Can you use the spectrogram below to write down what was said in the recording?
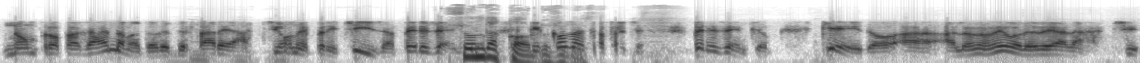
non propaganda ma dovrebbe fare azione precisa. Per esempio, per esempio chiedo a, all'onorevole Realacci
